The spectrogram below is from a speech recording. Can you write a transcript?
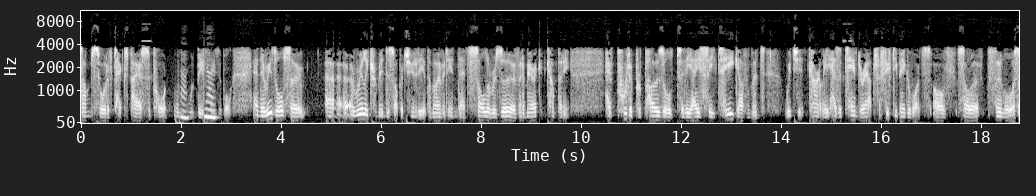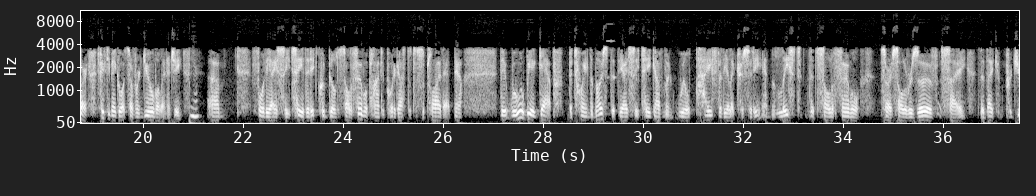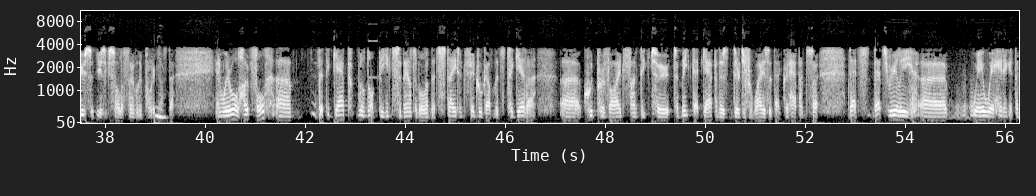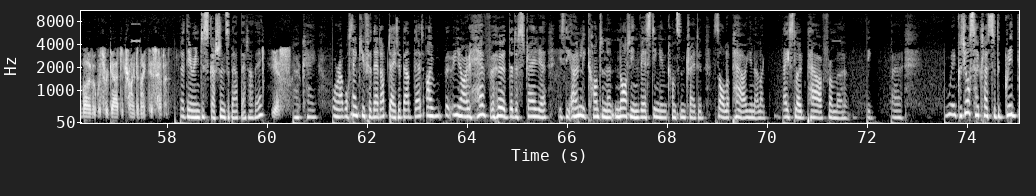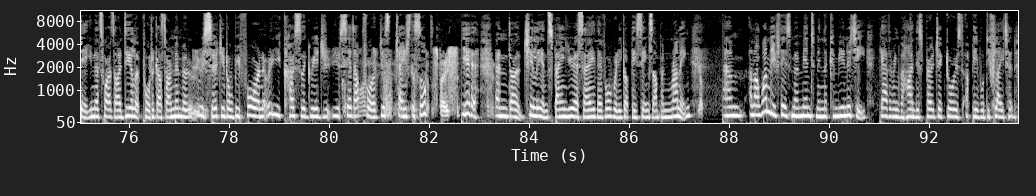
some sort of taxpayer support w- No, would be no. feasible. And there is also uh, a really tremendous opportunity at the moment in that Solar Reserve, an American company, have put a proposal to the ACT government, which it currently has a tender out for 50 megawatts of solar thermal, or sorry, 50 megawatts of renewable energy. Yeah. Um, for the ACT, that it could build a solar thermal plant in Port Augusta to supply that. Now, there will be a gap between the most that the ACT government will pay for the electricity and the least that solar thermal, sorry, Solar Reserve say that they can produce it using solar thermal in Port Yeah. Augusta. And we're all hopeful um, that the gap will not be insurmountable and that state and federal governments together uh, could provide funding to, to meet that gap. And there are different ways that that could happen. So that's that's really uh, where we're heading at the moment with regard to trying to make this happen. So they're in discussions about that, are they? Yes. Okay. All right. Well, thank you for that update about that. I, you know, I have heard that Australia is the only continent not investing in concentrated solar power. You know, like baseload power from a big. because you're so close to the grid there, you know, that's why it's ideal at Port Augusta. I remember researching it all before, and you're close to the grid, you, set up for it, just change the source. space. Yeah, and uh, Chile and Spain, USA, they've already got these things up and running. Yep. Um, and I wonder if there's momentum in the community gathering behind this project, or is are people deflated?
